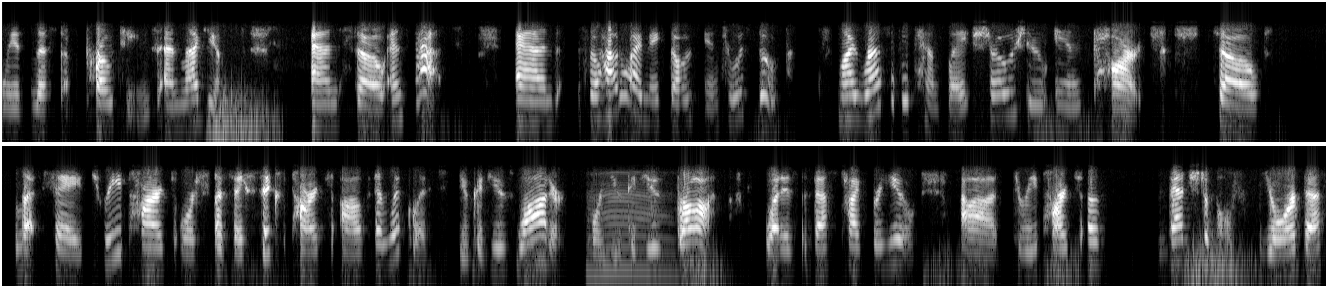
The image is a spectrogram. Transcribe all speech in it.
list of proteins and legumes, and so and fats. And so, how do I make those into a soup? My recipe template shows you in parts. So let's say three parts or let's say six parts of a liquid. You could use water or you could use Mm. broth. What is the best type for you? Uh, three parts of vegetables, your best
